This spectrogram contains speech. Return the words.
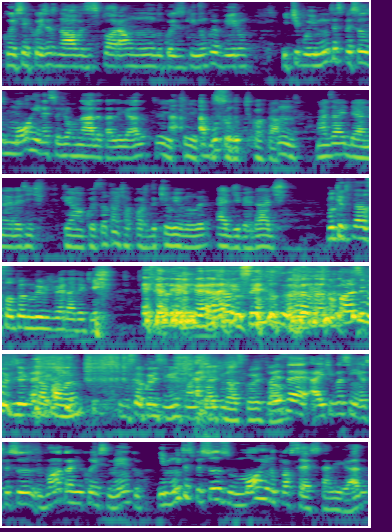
conhecer coisas novas, explorar o mundo, coisas que nunca viram. E, tipo, e muitas pessoas morrem nessa jornada, tá ligado? Felipe, A- Felipe, a busca do- te cortar. Hum. Mas a ideia não era a gente criar uma coisa totalmente oposta do que o livro é de verdade? Por que tu tá soltando o livro de verdade aqui? Esse é o livro de Eu não verdade. sei, tô zoando. Não parece muito o jeito que tá falando. Buscar conhecimento, mindset, mudar as coisas e tal. Pois é, aí tipo assim, as pessoas vão atrás de conhecimento e muitas pessoas morrem no processo, tá ligado?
